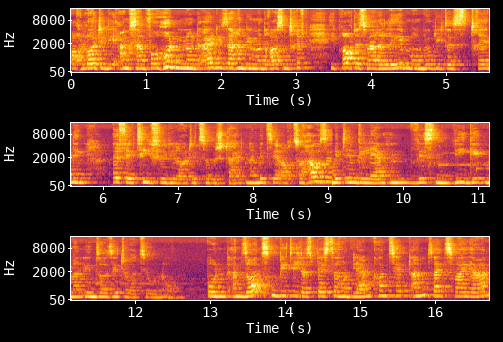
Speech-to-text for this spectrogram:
auch Leute, die Angst haben vor Hunden und all die Sachen, die man draußen trifft. Ich brauche das wahre Leben, um wirklich das Training effektiv für die Leute zu gestalten, damit sie auch zu Hause mit dem Gelernten wissen, wie geht man in so Situationen um. Und ansonsten biete ich das Beste Hund Lernkonzept an seit zwei Jahren.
